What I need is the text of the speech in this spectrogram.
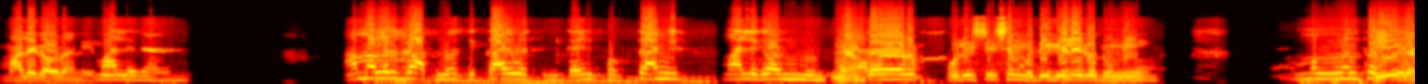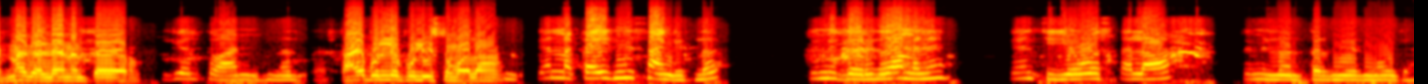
मालेगावला नेलं. मालेगाव. आम्हालाच बाप नव्हते काय होते काय नाही, फक्त आम्ही मालेगाव निघून पळालो. नंतर पोलीस स्टेशनमध्ये गेले का तुम्ही? मग नंतर ही घटना घडल्यानंतर? गेलतो आम्ही नंतर. काय बोलले पोलीस तुम्हाला? त्यांना काहीच नाही सांगितलं. तुम्ही घरी जा म्हणे. त्यांची व्यवस्था लावा. तुम्ही नंतर निर्णय घ्या.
